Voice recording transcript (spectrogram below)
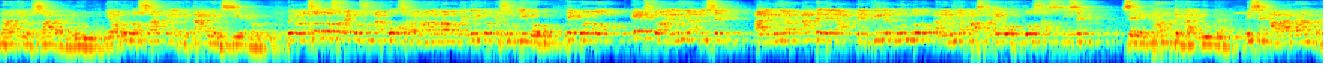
nadie lo sabe, aleluya. Ni aún los ángeles que están en el cielo. Pero nosotros sabemos una cosa, hermano, hermano, que Cristo Jesús dijo, que cuando esto, aleluya, dice, aleluya, antes de la, del fin del mundo, aleluya, pasaremos cosas, dice, semejantes, aleluya. Dice, habrá hambre,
